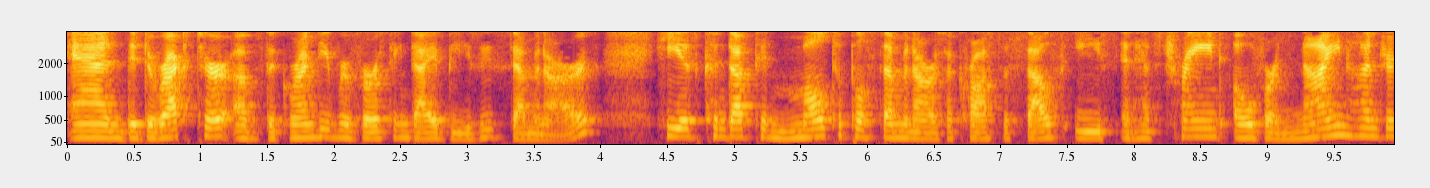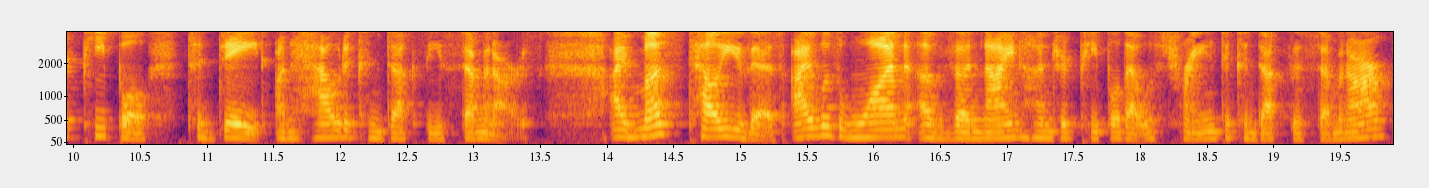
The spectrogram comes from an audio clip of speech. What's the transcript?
and the director of the Grundy Reversing Diabetes seminars. He has conducted multiple seminars across the Southeast and has trained over 900 people to date on how to conduct these seminars. I must tell you this I was one of the 900 people that was trained to conduct this seminar,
